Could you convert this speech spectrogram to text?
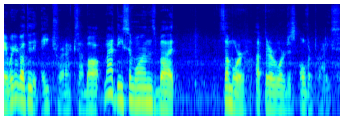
Okay, we're going to go through the eight tracks I bought. My decent ones, but some were up there were just overpriced.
